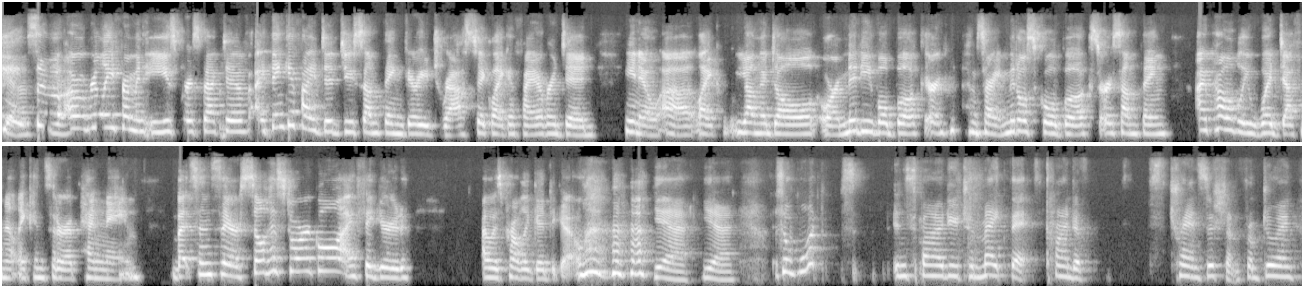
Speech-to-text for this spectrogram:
Yeah, so, yeah. Uh, really, from an ease perspective, I think if I did do something very drastic, like if I ever did, you know, uh, like young adult or medieval book, or I'm sorry, middle school books or something, I probably would definitely consider a pen name. But since they're still historical, I figured I was probably good to go. yeah, yeah. So, what inspired you to make that kind of transition from doing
